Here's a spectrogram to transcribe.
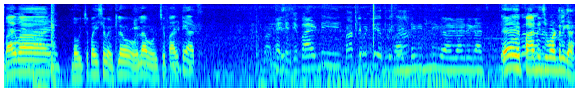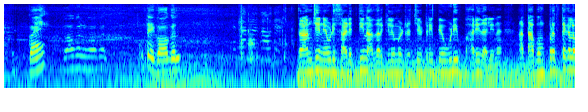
बाय बाय भाऊचे पैसे भेटले हो, भाऊला भाऊची पार्टी आज. कशाची पार्टी बाटली बिटली घेतली बाटली घेतली डायरेक्ट आज. ए पाण्याची बॉटल घ्या. काय? गॉगल गॉगल कुठे गॉगल तर आमची ना एवढी साडेतीन हजार किलोमीटरची ट्रिप एवढी भारी झाली ना. आता आपण प्रत्येकाला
